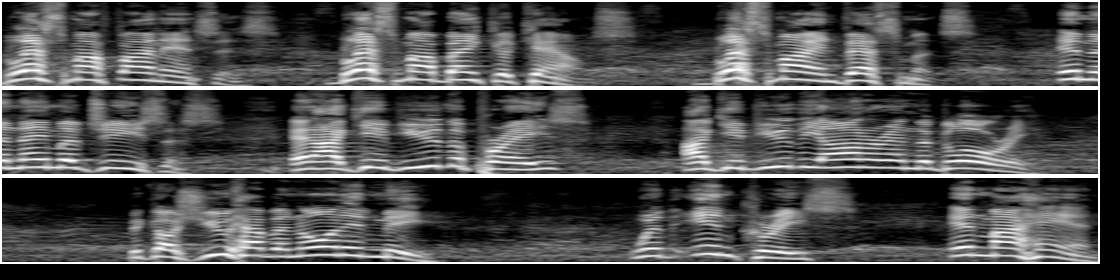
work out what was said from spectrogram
Bless my finances. Bless my bank accounts. Bless my investments. In the name of Jesus. And I give you the praise. I give you the honor and the glory because you have anointed me with increase in my hand.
